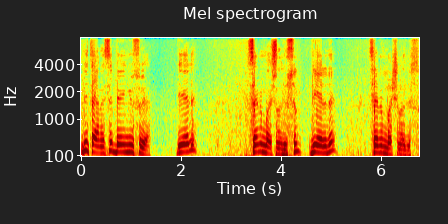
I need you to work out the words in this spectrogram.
Bir tanesi Bengisu'ya. Diğeri senin başına düşsün. Diğeri de senin başına düşsün.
